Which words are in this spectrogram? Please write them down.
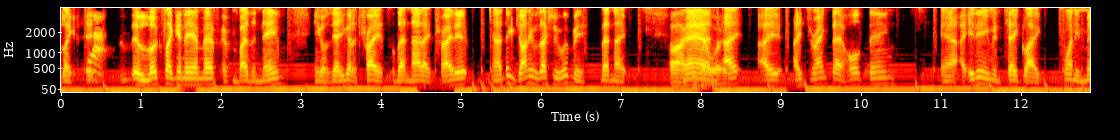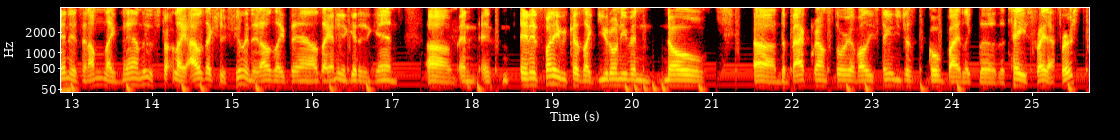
like Yeah. it, it looks like an AMF, and by the name, he goes, "Yeah, you got to try it." So that night I tried it, and I think Johnny was actually with me that night. Oh, I man, think I. I, I I drank that whole thing, and I- it didn't even take like 20 minutes, and I'm like, damn, this is str-. like I was actually feeling it. I was like, damn, I was like, I need to get it again. Um, and and and it's funny because like you don't even know uh the background story of all these things. You just go by like the the taste right at first,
